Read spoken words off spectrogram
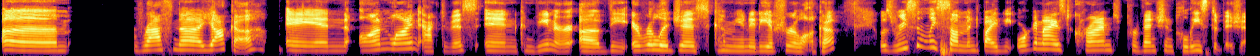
Um, Rathnayaka, an online activist and convener of the irreligious community of Sri Lanka, was recently summoned by the Organized Crimes Prevention Police Division.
